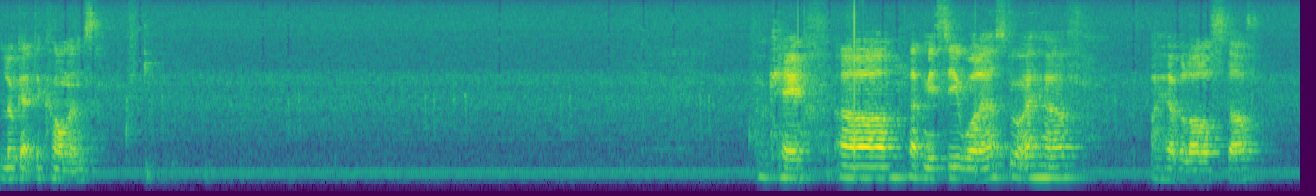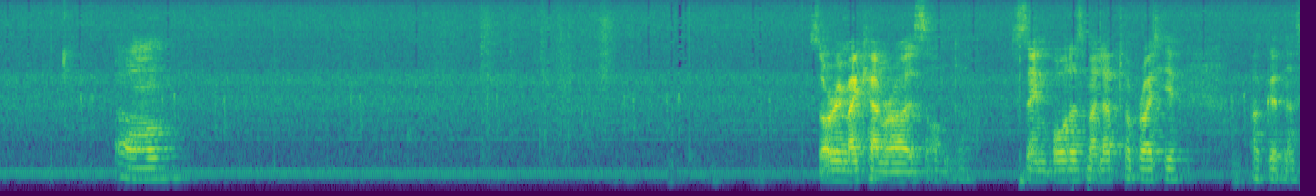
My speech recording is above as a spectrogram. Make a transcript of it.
look at the comments. Okay, uh, let me see, what else do I have? I have a lot of stuff. Um, sorry, my camera is on the same board as my laptop right here. Oh goodness.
